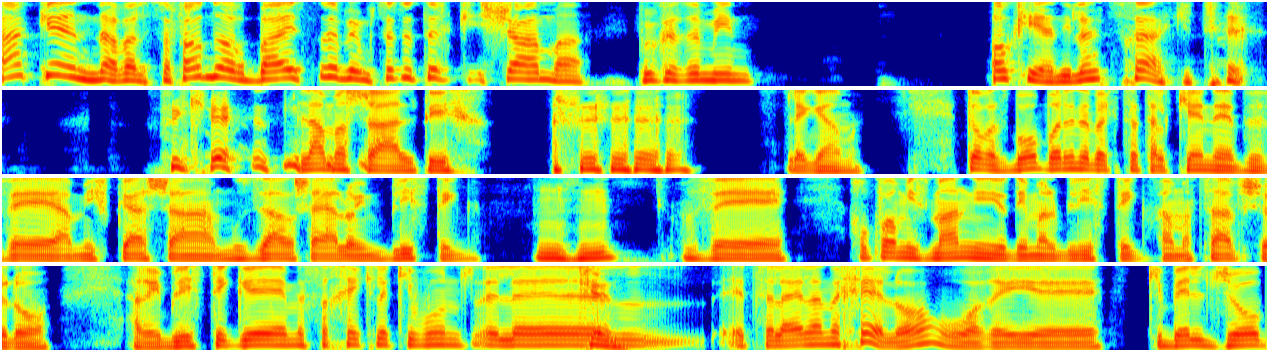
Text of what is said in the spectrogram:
אה כן אבל ספרנו 14 והם קצת יותר שמה והוא כזה מין אוקיי אני לא אצחק יותר. כן. למה שאלתי לגמרי. טוב אז בוא בוא נדבר קצת על קנב והמפגש המוזר שהיה לו עם בליסטיג. ואנחנו כבר מזמן יודעים על בליסטיג והמצב שלו. הרי בליסטיג אה, משחק לכיוון ל... כן. אצל האל הנכה לא? הוא הרי uh, קיבל ג'וב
